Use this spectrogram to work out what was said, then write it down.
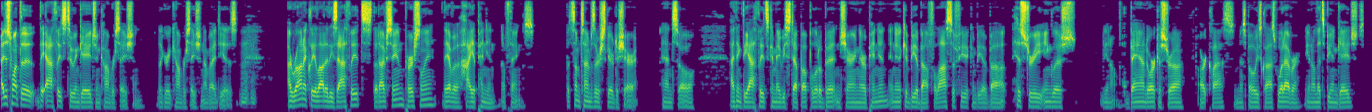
I just want the the athletes to engage in conversation, the great conversation of ideas. hmm Ironically, a lot of these athletes that I've seen personally, they have a high opinion of things, but sometimes they're scared to share it. And so I think the athletes can maybe step up a little bit in sharing their opinion. And it could be about philosophy, it can be about history, English, you know, band, orchestra, art class, Miss Bowie's class, whatever. You know, let's be engaged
